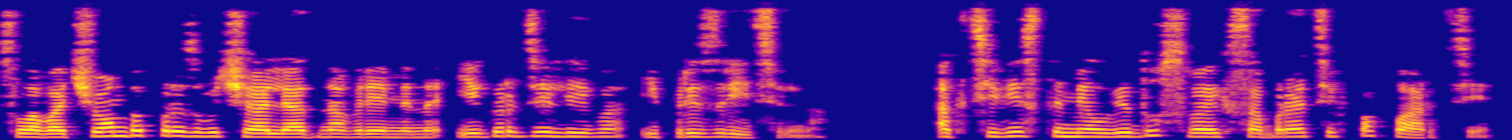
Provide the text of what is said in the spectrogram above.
слова Чомба прозвучали одновременно и горделиво, и презрительно. Активист имел в виду своих собратьев по партии,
